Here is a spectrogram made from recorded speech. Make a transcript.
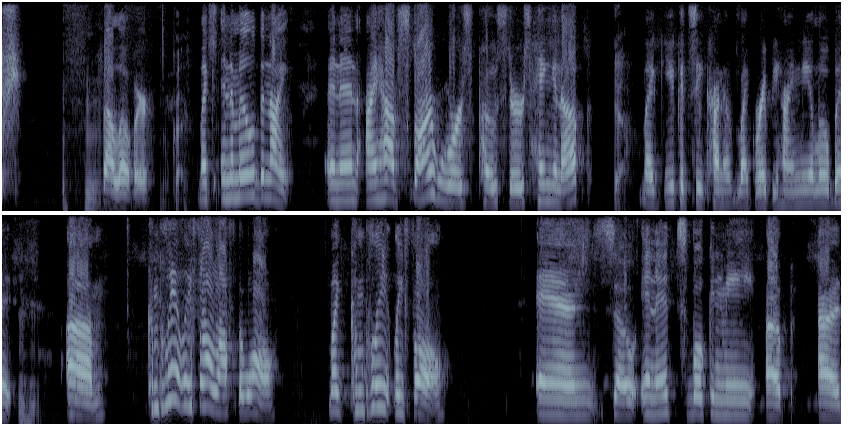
hmm, fell over. okay, like in the middle of the night. And then I have Star Wars posters hanging up. Yeah. Like you could see kind of like right behind me a little bit. Mhm. Um, completely fall off the wall. Like completely fall. And so, and it's woken me up a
